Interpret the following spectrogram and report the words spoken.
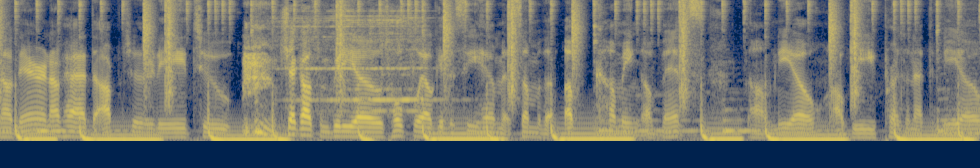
Now, Darryn, I've had the opportunity to check out some videos. Hopefully, I'll get to see him at some of the upcoming events. Um, Neo, I'll be present at the Neo,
